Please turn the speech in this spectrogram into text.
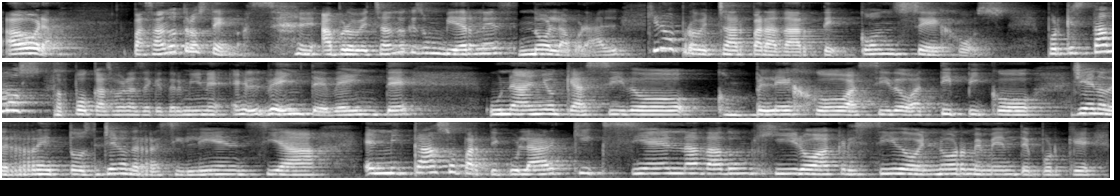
Ahora, pasando a otros temas, aprovechando que es un viernes no laboral, quiero aprovechar para darte consejos, porque estamos a pocas horas de que termine el 2020 un año que ha sido complejo, ha sido atípico, lleno de retos, lleno de resiliencia. En mi caso particular, 100 ha dado un giro, ha crecido enormemente porque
